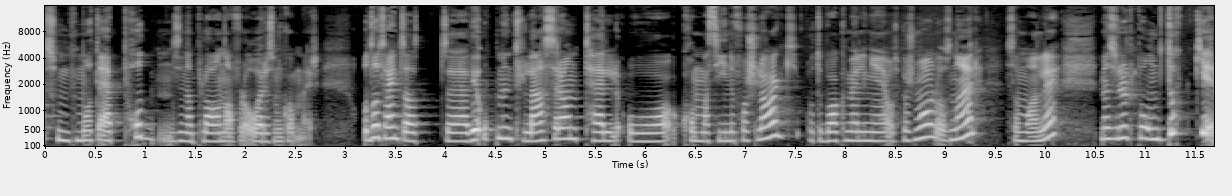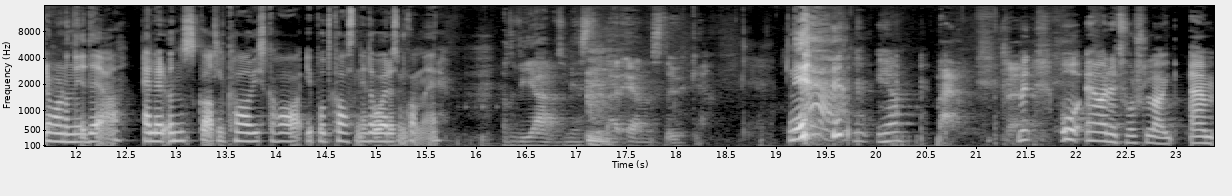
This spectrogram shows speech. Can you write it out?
som på en måte er podden sine planer for det året som kommer. Og da tenkte jeg at eh, vi oppmuntrer leserne til å komme med sine forslag og tilbakemeldinger og spørsmål og sånn her, som vanlig. Men så lurte jeg på om dere har noen ideer eller ønsker til hva vi skal ha i podkasten i det året som kommer. Vi er med som gjester hver eneste uke. Ja. Nei. Men, og jeg har et forslag. Um,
